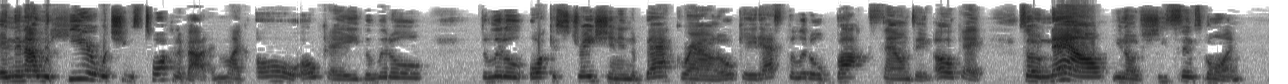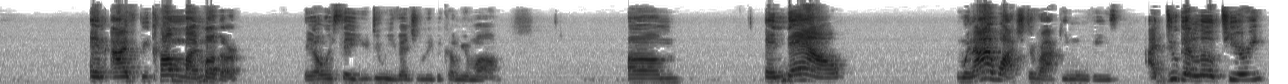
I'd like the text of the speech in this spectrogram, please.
And then I would hear what she was talking about. And I'm like, oh, okay, the little the little orchestration in the background. Okay, that's the little Bach's sounding. Okay. So now, you know, she's since gone, and I've become my mother. They always say you do eventually become your mom. Um, and now, when I watch the Rocky movies, I do get a little teary.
